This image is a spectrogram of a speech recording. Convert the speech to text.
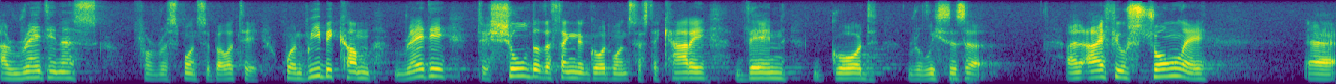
A readiness for responsibility. When we become ready to shoulder the thing that God wants us to carry, then God releases it. And I feel strongly, uh,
